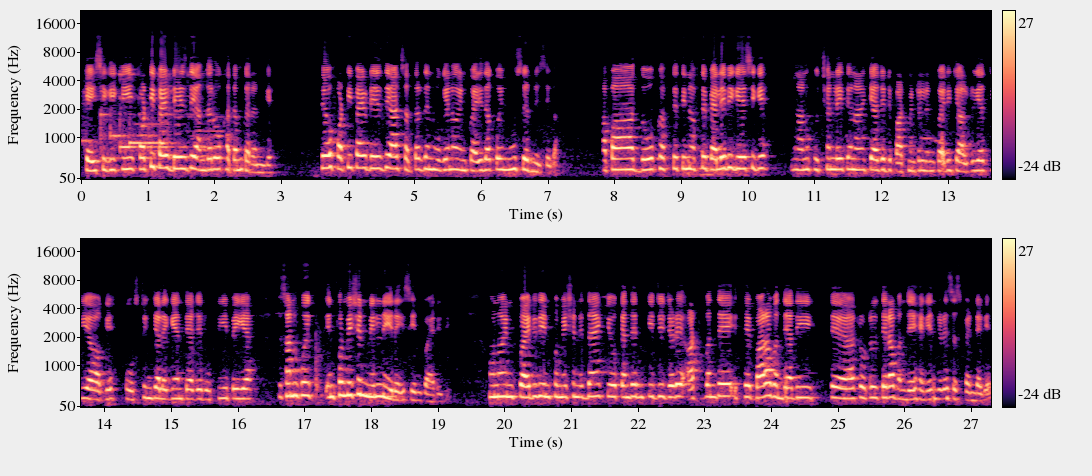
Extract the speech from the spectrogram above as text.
ਕਹੀ ਸੀਗੀ ਕਿ 45 ਡੇਜ਼ ਦੇ ਅੰਦਰ ਉਹ ਖਤਮ ਕਰਨਗੇ। ਤੇ ਉਹ 45 ਡੇਜ਼ ਦੇ ਅੱਜ 70 ਦਿਨ ਹੋ ਗਏ ਨਾ ਇਨਕੁਆਇਰੀ ਦਾ ਕੋਈ ਮੂੰਹ ਸਿਰ ਨਹੀਂ ਸੀਗਾ। ਆਪਾਂ 2 ਹਫ਼ਤੇ 3 ਹਫ਼ਤੇ ਪਹਿਲੇ ਵੀ ਗਏ ਸੀਗੇ। ਉਹਨਾਂ ਨੂੰ ਪੁੱਛਣ ਲਈ ਤੇ ਉਹਨਾਂ ਨੇ ਕਿਹਾ, ਜੇ ਡਿਪਾਰਟਮੈਂਟਲ ਇਨਕੁਆਇਰੀ ਚੱਲ ਰਹੀ ਹੈ ਜੀ, ਅੱਗੇ ਪੋਸਟਿੰਗ ਚਲੇ ਗਏ ਨੇ ਤੇ ਅਜੇ ਰੁਕੀ ਪਈ ਹੈ। ਤੇ ਸਾਨੂੰ ਕੋਈ ਇਨਫੋਰਮੇਸ਼ਨ ਮਿਲ ਨਹੀਂ ਰਹੀ ਸੀ ਇਨਕੁਆਇਰੀ ਦੀ। ਹੁਣ ਉਹ ਇਨਕੁਆਇਰੀ ਦੀ ਇਨਫੋਰਮੇਸ਼ਨ ਇਦਾਂ ਹੈ ਕਿ ਉਹ ਕਹਿੰਦੇ ਨੇ ਕਿ ਜੀ ਜਿਹੜੇ 8 ਬੰਦੇ, ਇੱਥੇ 12 ਬੰਦਿਆਂ ਦੀ ਤੇ ਟੋਟਲ 13 ਬੰਦੇ ਹੈਗੇ ਨੇ ਜਿਹੜੇ ਸਸਪੈਂਡ ਹੈਗੇ।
